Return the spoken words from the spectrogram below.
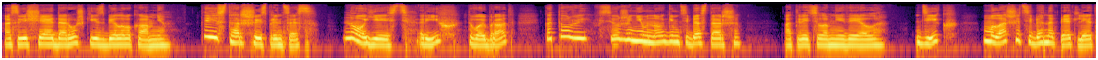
освещая дорожки из белого камня. Ты старший из принцесс. Но есть Рих, твой брат, который все же немногим тебя старше, ответила мне Виэлла. Дик младше тебя на пять лет.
